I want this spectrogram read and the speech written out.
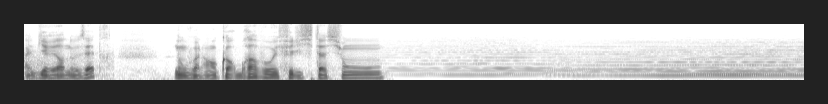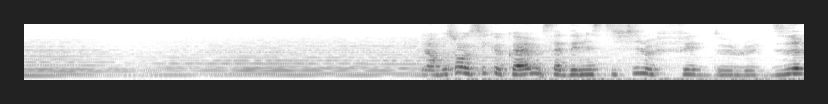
à guérir nos êtres donc voilà, encore bravo et félicitations. J'ai l'impression aussi que quand même ça démystifie le fait de le dire.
